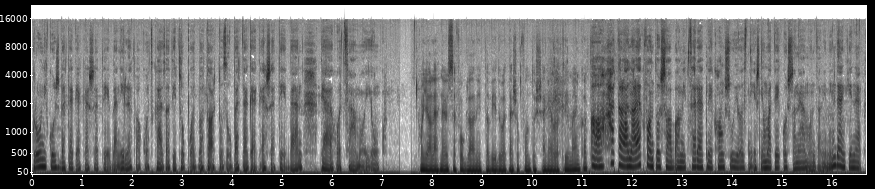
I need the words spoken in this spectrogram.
krónikus betegek esetében, illetve a kockázati csoportba tartozó betegek esetében kell, hogy számoljunk. Hogyan lehetne összefoglalni itt a védőoltások fontosságáról a témánkat? A, hát talán a legfontosabb, amit szeretnék hangsúlyozni és nyomatékosan elmondani mindenkinek,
